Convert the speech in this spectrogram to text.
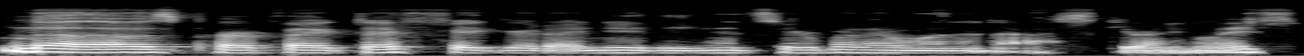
No, that was perfect. I figured I knew the answer, but I wanted to ask you anyways.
